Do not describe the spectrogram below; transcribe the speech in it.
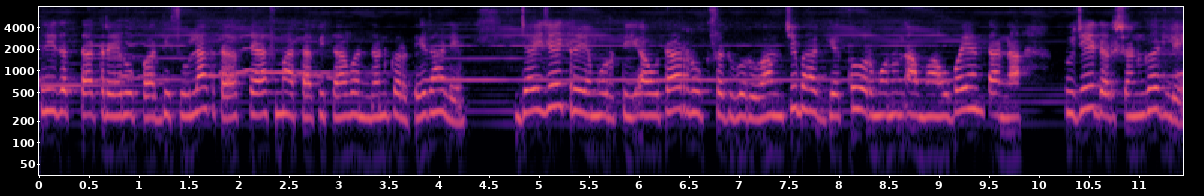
श्री दत्तात्रय रूपात दिसू लागताच त्यास माता पिता वंदन करते झाले. जय जय त्रयमूर्ती अवतार रूप सद्गुरू आमचे भाग्य थोर म्हणून आम्हा उभयंतांना तुझे दर्शन घडले.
